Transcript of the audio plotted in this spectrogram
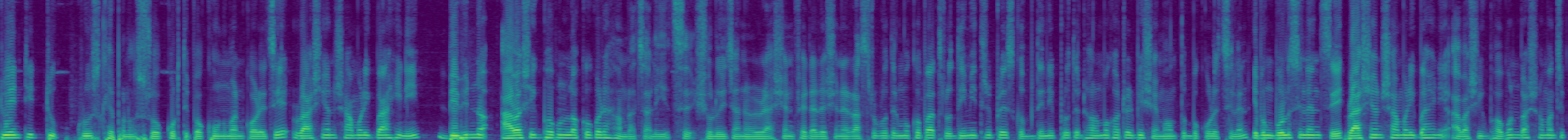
twenty two cruise ক্ষেপণাস্ত্র কর্তৃপক্ষ অনুমান করেছে, রাশিয়ান সামরিক বাহিনী বিভিন্ন আবাসিক ভবন লক্ষ্য করে হামলা চালিয়েছে। ষোলোই জানুয়ারি রাশিয়ান ফেডারেশনের রাষ্ট্রপতির মুখপাত্র দিমিত্রি প্রেসকোপ দেনিপ্রতি ধর্মঘটের বিষয়ে মন্তব্য করেছিলেন এবং বলেছিলেন যে, রাশিয়ান সামরিক বাহিনী আবাসিক ভবন বা সামাজিক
